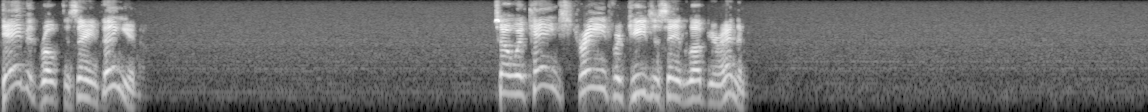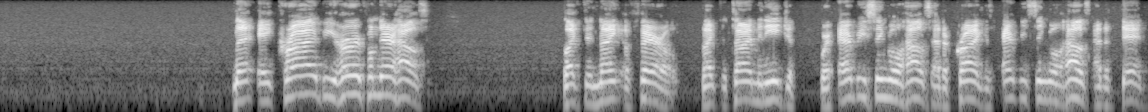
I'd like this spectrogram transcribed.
David wrote the same thing, you know. So it came strange for Jesus to say, love your enemy. Let a cry be heard from their houses, like the night of Pharaoh, like the time in Egypt, where every single house had a cry because every single house had a dead.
